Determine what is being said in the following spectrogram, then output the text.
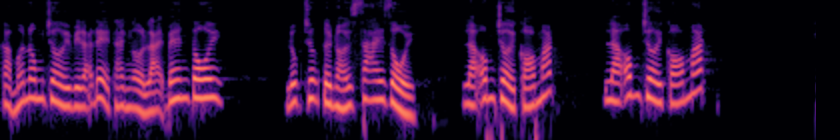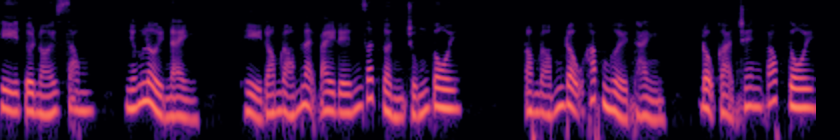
Cảm ơn ông trời vì đã để Thành ở lại bên tôi. Lúc trước tôi nói sai rồi. Là ông trời có mắt. Là ông trời có mắt. Khi tôi nói xong những lời này thì đom đóm lại bay đến rất gần chúng tôi. Đom đóm đậu khắp người Thành, đậu cả trên tóc tôi.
